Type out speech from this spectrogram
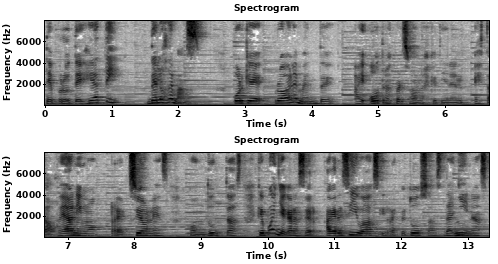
te protege a ti de los demás, porque probablemente hay otras personas que tienen estados de ánimo, reacciones, conductas que pueden llegar a ser agresivas, irrespetuosas, dañinas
